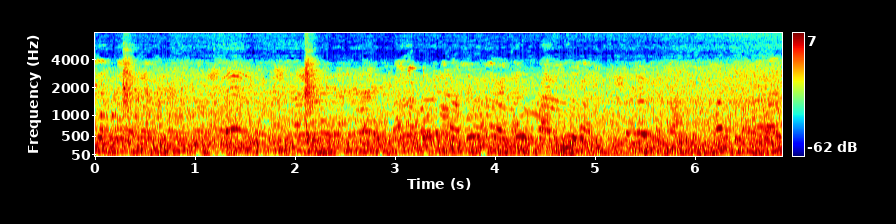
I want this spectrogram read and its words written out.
Thank you.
